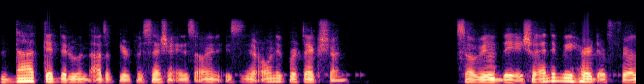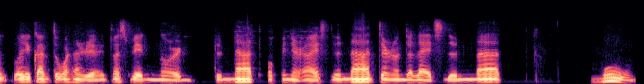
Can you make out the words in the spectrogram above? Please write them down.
Do not get the rune out of your possession. It is, only, it is your only protection. So will they. Should anything be heard or felt while you count to 100, it must be ignored. Do not open your eyes. Do not turn on the lights. Do not move.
